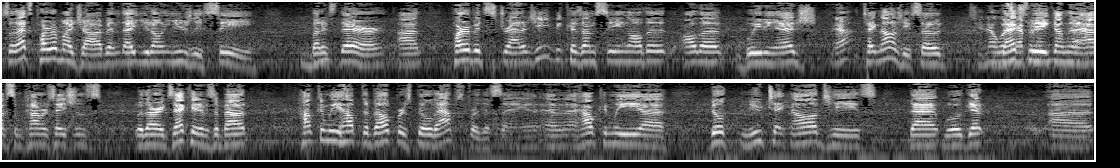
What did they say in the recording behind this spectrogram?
so that's part of my job, and that you don't usually see, but it's there. Uh, part of it's strategy because I'm seeing all the all the bleeding edge Yeah. technology. So, So you know next happening. week I'm going to have some conversations with our executives about how can we help developers build apps for this thing, and how can we uh, build new technologies that will get uh,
